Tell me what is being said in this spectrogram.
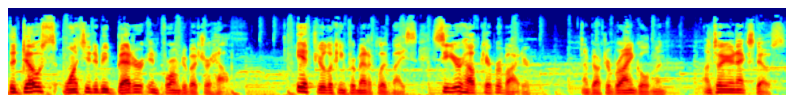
The Dose wants you to be better informed about your health. If you're looking for medical advice, see your healthcare provider. I'm Dr. Brian Goldman. Until your next dose.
